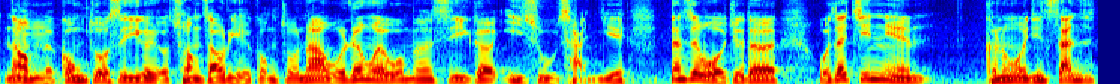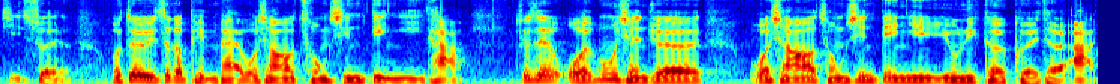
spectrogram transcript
那我们的工作是一个有创造力的工作。那我认为我们是一个艺术产业，但是我觉得我在今年。可能我已经三十几岁了，我对于这个品牌，我想要重新定义它。就是我目前觉得，我想要重新定义 Unique Creator Art。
